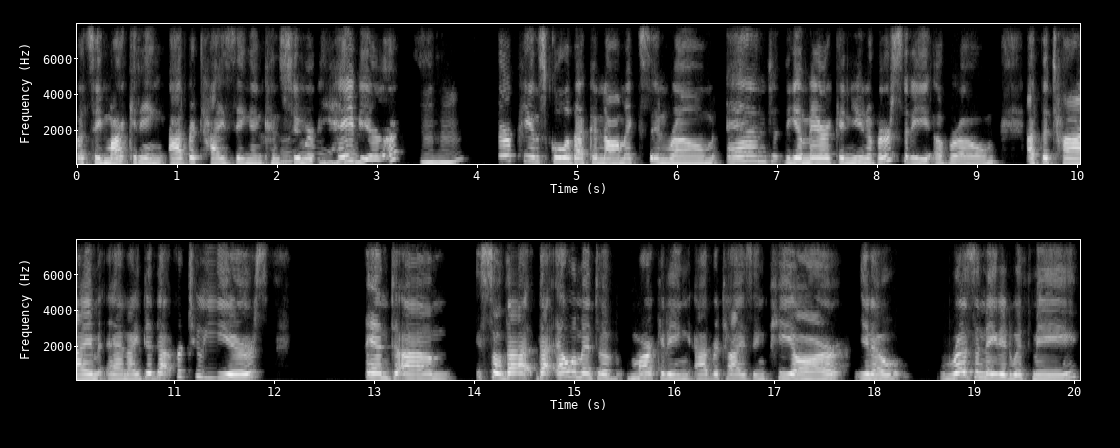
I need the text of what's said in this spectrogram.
let's see, marketing, advertising, and consumer oh, behavior. Mm-hmm. European School of Economics in Rome and the American University of Rome at the time. And I did that for two years. and um, so that that element of marketing, advertising, PR, you know, resonated with me.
